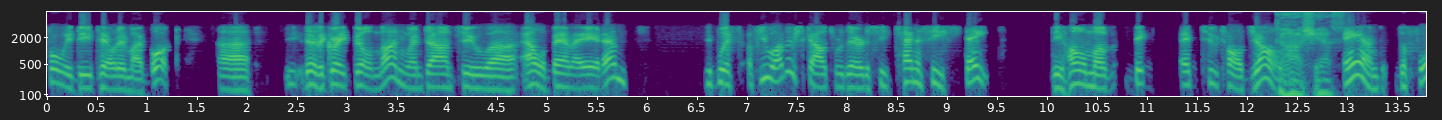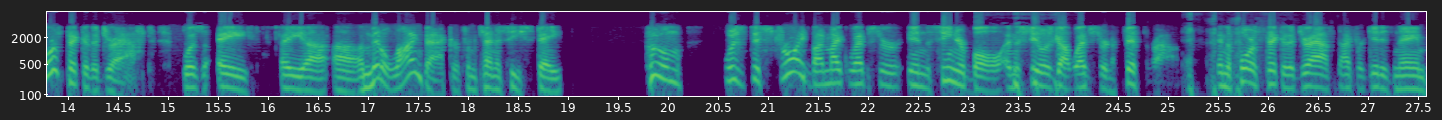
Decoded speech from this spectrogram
fully detailed in my book. Uh, the great Bill Nunn went down to uh, Alabama A and M with a few other scouts were there to see Tennessee State, the home of Big Ed Too Tall Jones. Gosh, yes. And the fourth pick of the draft was a a, uh, a middle linebacker from Tennessee State, whom was destroyed by Mike Webster in the Senior Bowl, and the Steelers got Webster in the fifth round. In the fourth pick of the draft, I forget his name.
